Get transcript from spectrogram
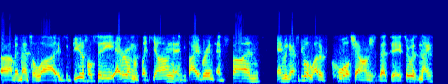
Um, it meant a lot. It was a beautiful city. Everyone was like young and vibrant and fun and we got to do a lot of cool challenges that day. So it was nice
